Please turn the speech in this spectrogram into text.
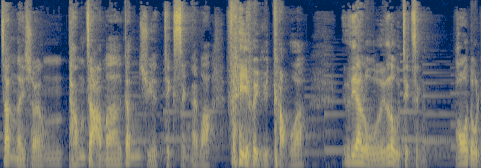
真係上太空站啊，跟住直成係話飛去月球啊，呢一路一路直成拖到而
